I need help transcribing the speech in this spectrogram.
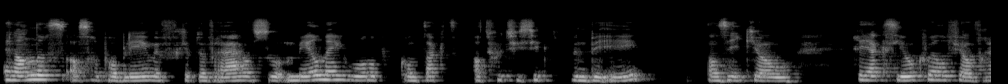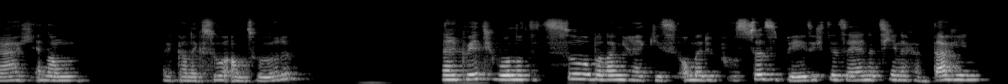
En anders, als er een probleem of je hebt een vraag of zo, mail mij gewoon op contact.goedgeschikt.be. Dan zie ik jouw reactie ook wel of jouw vraag en dan kan ik zo antwoorden. Maar ik weet gewoon dat het zo belangrijk is om met je proces bezig te zijn, hetgeen dat je dag in,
